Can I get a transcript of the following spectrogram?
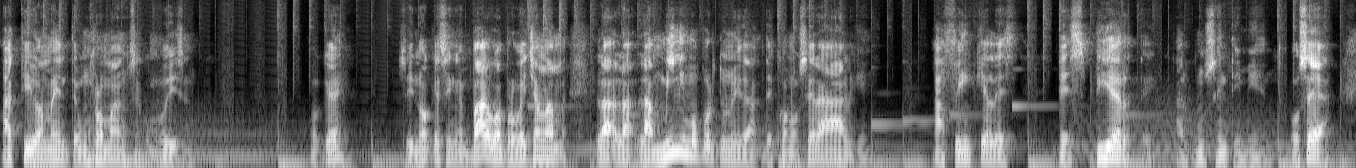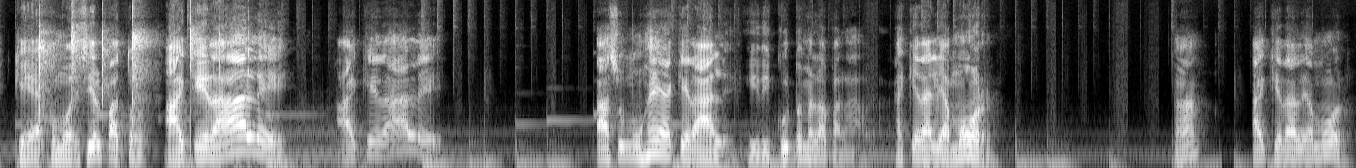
activamente un romance, como dicen. ¿Ok? Sino que sin embargo aprovechan la, la mínima oportunidad de conocer a alguien a fin que les despierte algún sentimiento. O sea, que como decía el pastor, hay que darle, hay que darle. A su mujer hay que darle, y discúlpeme la palabra, hay que darle amor. ¿Ah? Hay que darle amor.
